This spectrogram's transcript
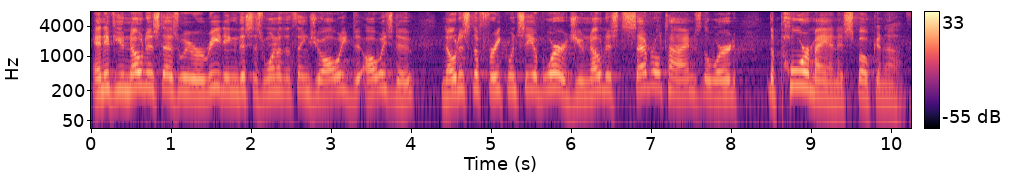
And if you noticed as we were reading, this is one of the things you always do, always do. Notice the frequency of words. You noticed several times the word the poor man is spoken of.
